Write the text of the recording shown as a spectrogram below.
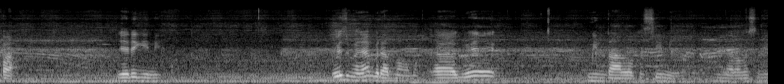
Pak, jadi gini, gue sebenarnya berat mau ngomong. Eh, gue minta lo ke sini, lo ke sini.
